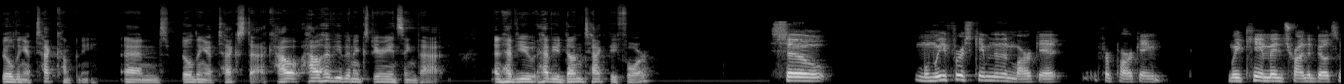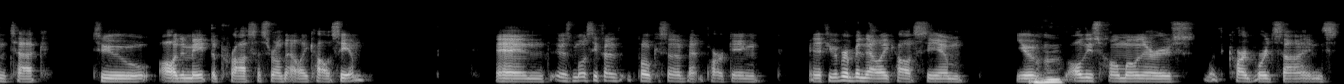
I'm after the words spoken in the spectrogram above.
building a tech company and building a tech stack. How how have you been experiencing that? And have you have you done tech before? So when we first came into the market for parking, we came in trying to build some tech to automate the process around the LA Coliseum. And it was mostly focused on event parking. And if you've ever been to LA Coliseum, you have mm-hmm. all these homeowners with cardboard signs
